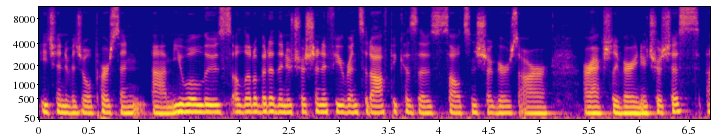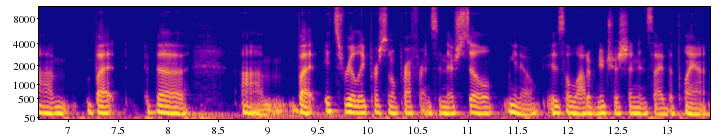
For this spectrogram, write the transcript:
each individual person. Um, you will lose a little bit of the nutrition if you rinse it off because those salts and sugars are are actually very nutritious. Um, but the um, but it's really personal preference, and there still, you know, is a lot of nutrition inside the plant,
